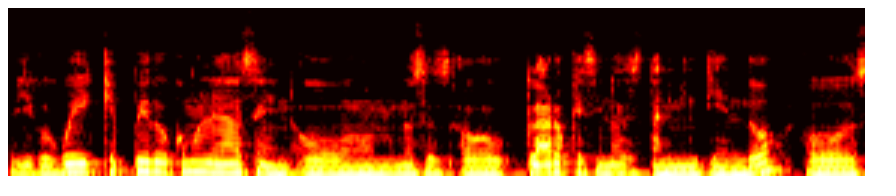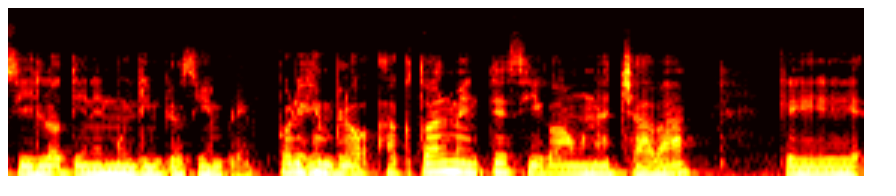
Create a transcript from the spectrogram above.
Y digo, güey, ¿qué pedo? ¿Cómo le hacen? O, no sé, o claro que sí nos están mintiendo, o si lo tienen muy limpio siempre. Por ejemplo, actualmente sigo a una chava que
